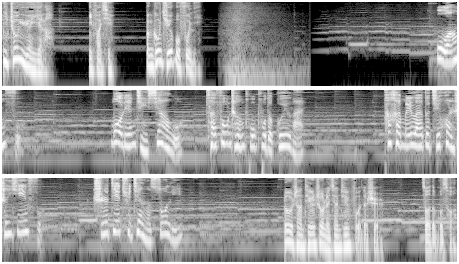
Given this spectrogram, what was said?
你终于愿意了，你放心，本宫绝不负你。武王府，莫连锦下午才风尘仆仆的归来，他还没来得及换身衣服，直接去见了苏黎。路上听说了将军府的事，做的不错。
